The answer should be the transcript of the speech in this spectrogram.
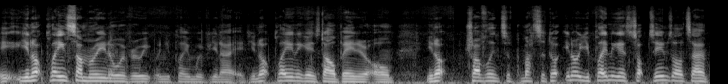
Y- You're not playing San Marino every week when you're playing with United. You're not playing against Albania at home. You're not travelling to Macedonia. You know, you're playing against top teams all the time,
